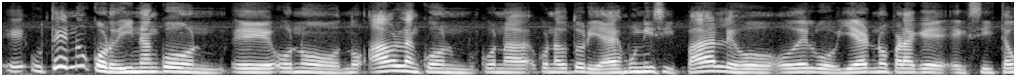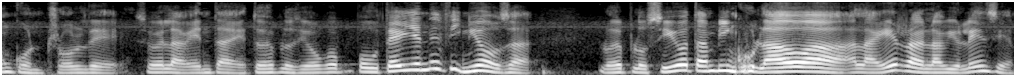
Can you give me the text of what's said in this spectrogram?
Eh, ¿Ustedes no coordinan con eh, o no, no hablan con, con, autoridades municipales o, del gobierno para que exista un control de, sobre la venta de estos explosivos? Pues usted bien definió, o sea, los explosivos están vinculados a, la guerra, a la violencia.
